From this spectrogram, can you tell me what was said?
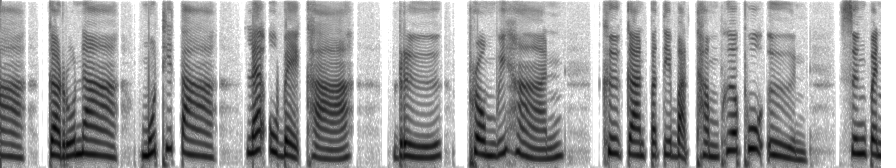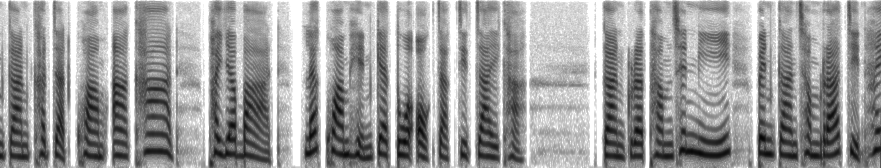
า กรุณา มุทิตา และอุเบกขา หรือพรหมวิหาร คือการปฏิบัติธรรมเพื่อผู้อื่น ซึ่งเป็นการขจัดความอาฆาต พยาบาท และความเห็นแก่ตัวออกจากจิตใจค่ะ การกระทำเช่นนี้เป็นการชำระจิตให้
